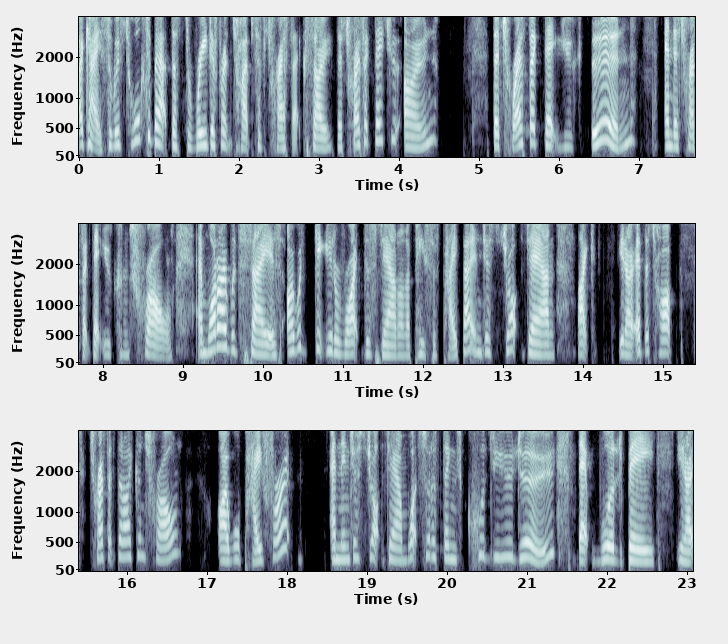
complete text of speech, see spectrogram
Okay, so we've talked about the three different types of traffic. So the traffic that you own, the traffic that you earn and the traffic that you control. And what I would say is I would get you to write this down on a piece of paper and just jot down like, you know, at the top, traffic that I control, I will pay for it and then just jot down what sort of things could you do that would be you know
